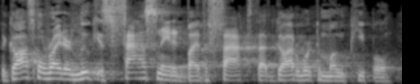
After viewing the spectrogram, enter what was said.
The gospel writer Luke is fascinated by the fact that God worked among people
